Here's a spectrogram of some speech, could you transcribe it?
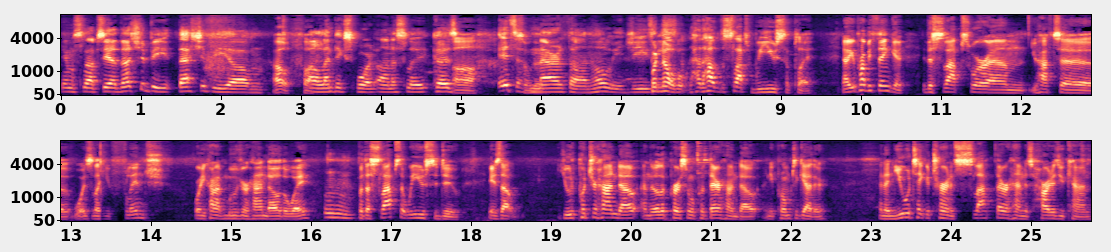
Game of slaps. Yeah, that should be that should be um Oh an fuck. Olympic sport, honestly, because Oh, it's so a good. marathon. Holy Jesus! But no, but how, how the slaps we used to play. Now you're probably thinking the slaps were um, you have to what is it, like you flinch or you kind of move your hand out of the way. Mm-hmm. But the slaps that we used to do is that you would put your hand out and the other person would put their hand out and you put them together, and then you would take a turn and slap their hand as hard as you can.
